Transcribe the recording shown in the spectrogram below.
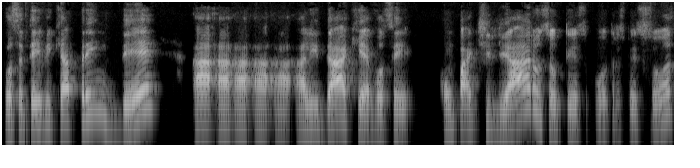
você teve que aprender a, a, a, a, lidar, que é você compartilhar o seu texto com outras pessoas,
